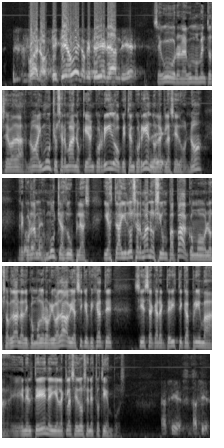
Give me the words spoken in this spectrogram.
bueno, que qué bueno que se viene Andy, ¿eh? Seguro, en algún momento se va a dar, ¿no? Hay muchos hermanos que han corrido o que están corriendo en la clase 2, ¿no? Recordamos muchas duplas y hasta hay dos hermanos y un papá como los Abdala de Comodoro Rivadavia, así que fíjate si esa característica prima en el TN y en la clase 2 en estos tiempos. Así es, así es.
